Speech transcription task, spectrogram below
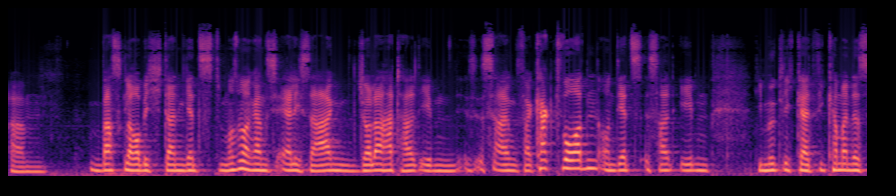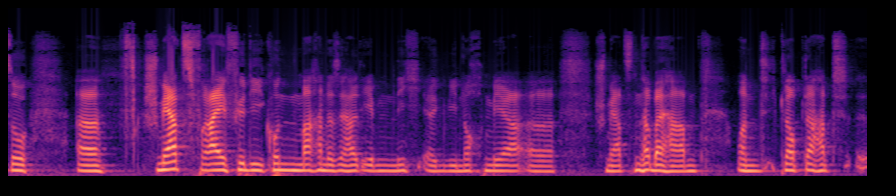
Ähm, was glaube ich dann jetzt, muss man ganz ehrlich sagen, Jolla hat halt eben, es ist halt verkackt worden und jetzt ist halt eben die Möglichkeit, wie kann man das so äh, schmerzfrei für die Kunden machen, dass sie halt eben nicht irgendwie noch mehr äh, Schmerzen dabei haben. Und ich glaube, da hat äh,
